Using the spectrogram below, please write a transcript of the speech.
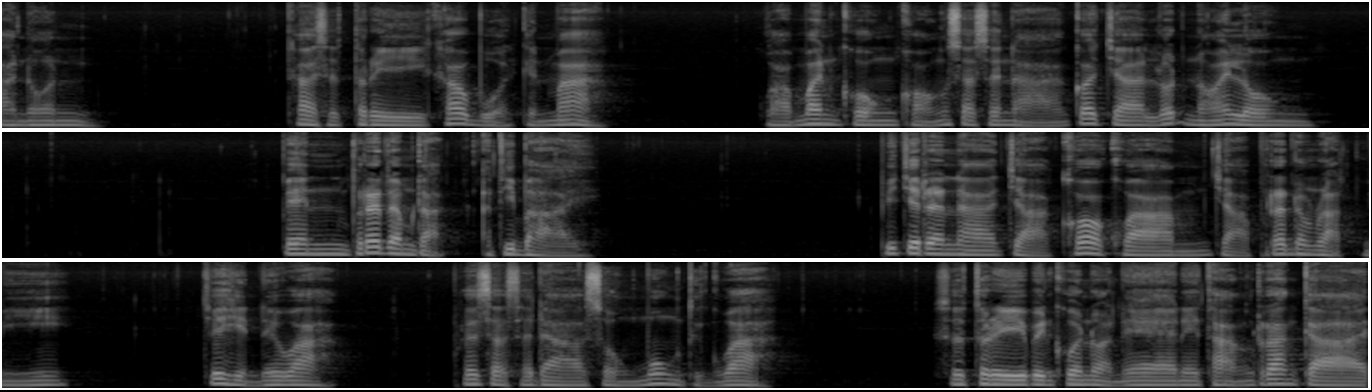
อานนท์ถ้าสตรีเข้าบวชกันมาก ความมั่นคงของศาสนาก็จะลดน้อยลง เป็นพระดำรัสอธิบาย พิจารณาจากข้อความจากพระดำรัสนี้ จะเห็นได้ว่า พระศาสดาทรงมุ่งถึงว่า สตรีเป็นคนอ่อนแอในทางร่างกาย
